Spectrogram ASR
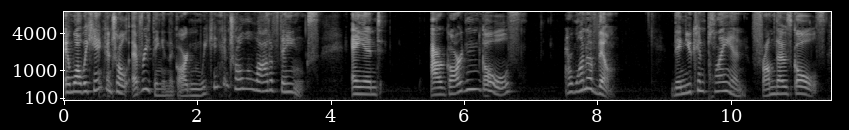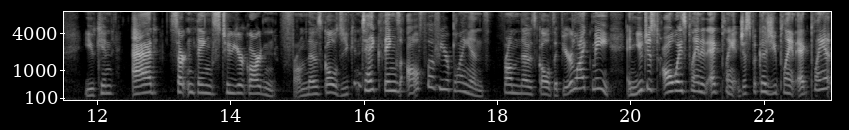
And while we can't control everything in the garden, we can control a lot of things. And our garden goals are one of them. Then you can plan from those goals. You can add certain things to your garden from those goals. You can take things off of your plans from those goals. If you're like me and you just always planted eggplant just because you plant eggplant,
